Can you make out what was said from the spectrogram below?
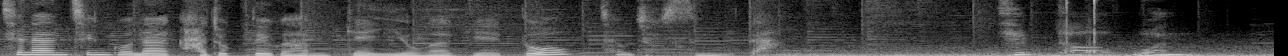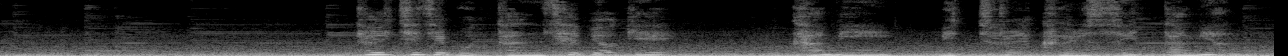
친한 친구나 가족들과 함께 이용하기에도 참 좋습니다. 챕터 1 펼치지 못한 새벽에 감히 밑줄을 그을 수 있다면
